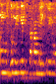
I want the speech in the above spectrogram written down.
parang dumikit sa kamay ko yung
